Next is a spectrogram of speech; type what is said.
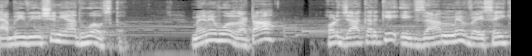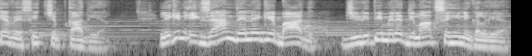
एब्रीविएशन याद हुआ उसका। मैंने वो रटा और जा करके एग्ज़ाम में वैसे ही क्या वैसे चिपका दिया। लेकिन एग्ज़ाम देने के बाद जीडीपी मेरे दिमाग से ही निकल गया।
